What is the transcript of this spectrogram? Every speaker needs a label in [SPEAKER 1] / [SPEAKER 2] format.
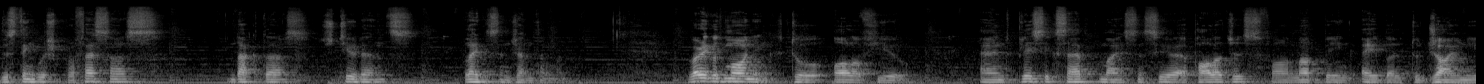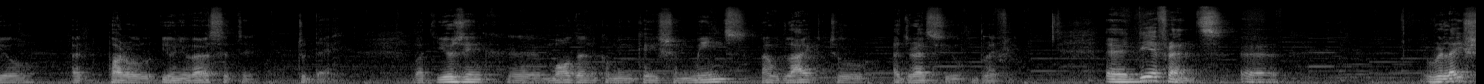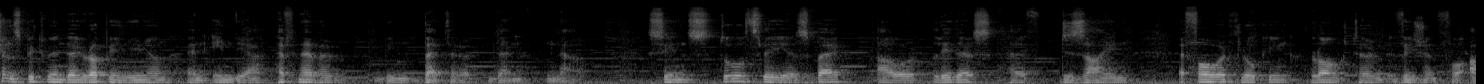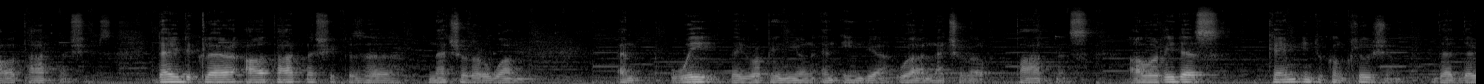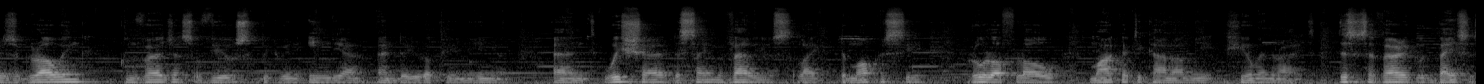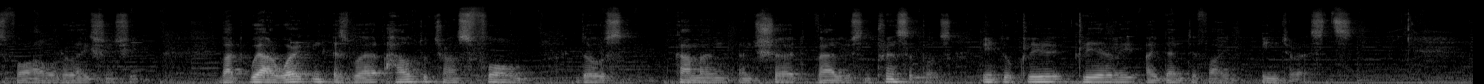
[SPEAKER 1] distinguished professors, doctors, students, ladies and gentlemen. Very good morning to all of you and please accept my sincere apologies for not being able to join you at Parul University today. But using uh, modern communication means, I would like to address you briefly. Uh, dear friends, uh, relations between the European Union and India have never been better than now. Since two, three years back, our leaders have designed a forward-looking, long-term vision for our partnerships. They declare our partnership as a natural one, and we, the European Union and India, we are natural partners. Our leaders came into conclusion that there is a growing convergence of views between India and the European Union. And we share the same values like democracy, rule of law, market economy, human rights. This is a very good basis for our relationship. But we are working as well how to transform those common and shared values and principles into clear, clearly identified interests.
